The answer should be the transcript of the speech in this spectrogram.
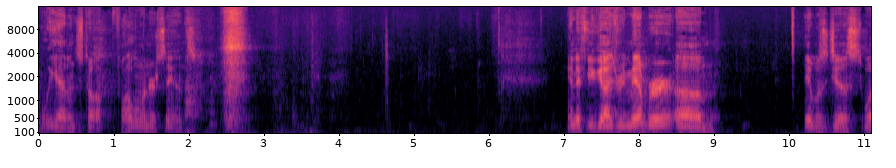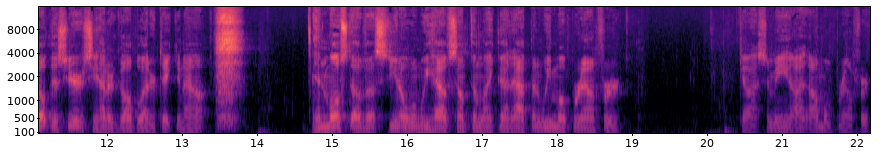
we haven't stopped following her since. And if you guys remember, um, it was just, well, this year she had her gallbladder taken out. And most of us, you know, when we have something like that happen, we mope around for, gosh, me, I, I'll mope around for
